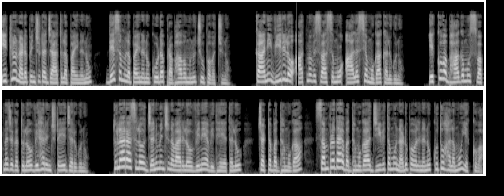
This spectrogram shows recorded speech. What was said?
ఇట్లు నడపించుట జాతులపైనను దేశములపైనను కూడా ప్రభావమును చూపవచ్చును. కాని వీరిలో ఆత్మవిశ్వాసము ఆలస్యముగా కలుగును. ఎక్కువ భాగము స్వప్నజగతులో విహరించుటయే జరుగును. తులారాశిలో జన్మించిన వారిలో వినయ విధేయతలు చట్టబద్ధముగా సంప్రదాయబద్ధముగా జీవితము నడుపవలనను కుతూహలము ఎక్కువ.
